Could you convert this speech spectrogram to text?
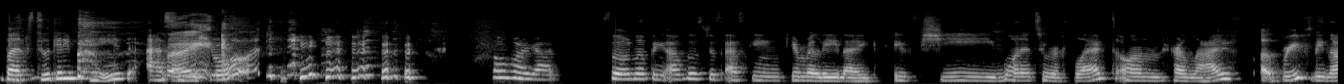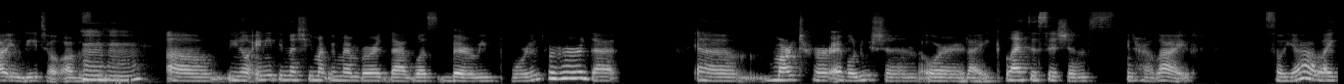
but still getting paid as right? usual oh my god so nothing. I was just asking Kimberly like if she wanted to reflect on her life uh, briefly, not in detail, obviously. Mm-hmm. Um, you know, anything that she might remember that was very important for her that um marked her evolution or like life decisions in her life. So yeah, like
